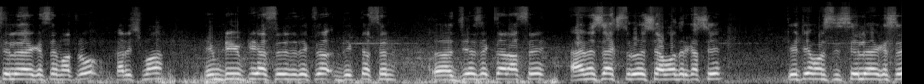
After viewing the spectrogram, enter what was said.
সেল হয়ে গেছে মাত্র কারিশমা। এমডি ইউটি আছে দেখতেছেন জিএস এক্সার আছে এনএসএক্স রয়েছে আমাদের কাছে। কেটিএম আরসি সেল হয়ে গেছে।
